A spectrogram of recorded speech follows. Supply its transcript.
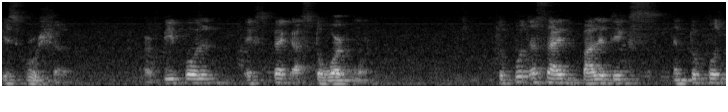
is crucial. Our people expect us to work more, to put aside politics, and to put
